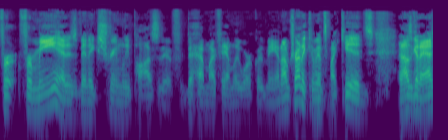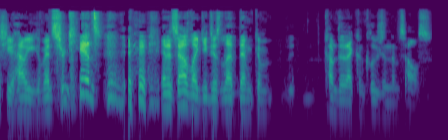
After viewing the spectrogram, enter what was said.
for for me it has been extremely positive to have my family work with me. And i'm trying to convince my kids and i was going to ask you how you convince your kids. And it sounds like you just let them come come to that conclusion themselves.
